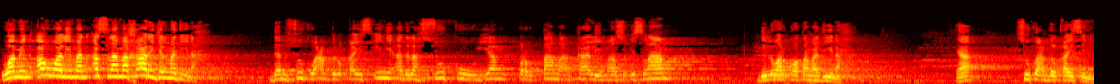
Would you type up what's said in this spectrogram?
Wa min awwali man aslama kharij al-Madinah. Dan suku Abdul Qais ini adalah suku yang pertama kali masuk Islam di luar kota Madinah. Ya, suku Abdul Qais ini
